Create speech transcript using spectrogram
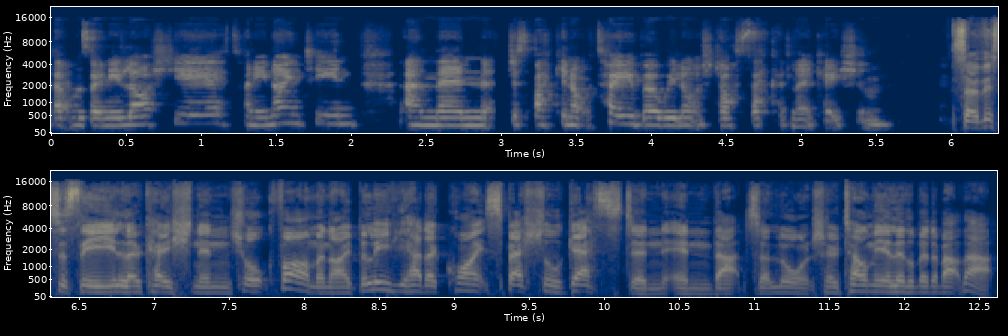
That was only last year, 2019. And then just back in October, we launched our second location. So this is the location in Chalk Farm, and I believe you had a quite special guest in in that uh, launch. So tell me a little bit about that.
